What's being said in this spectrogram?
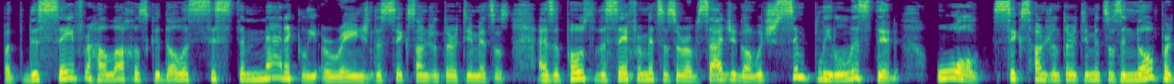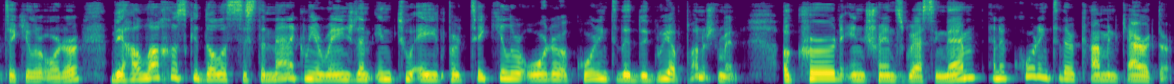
But this Sefer Halachos Gedolos systematically arranged the 613 mitzvahs, as opposed to the Sefer Mitzvahs of Rab Saadia which simply listed all 630 mitzvahs in no particular order. The Halachos Systematically arranged them into a particular order according to the degree of punishment occurred in transgressing them and according to their common character.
